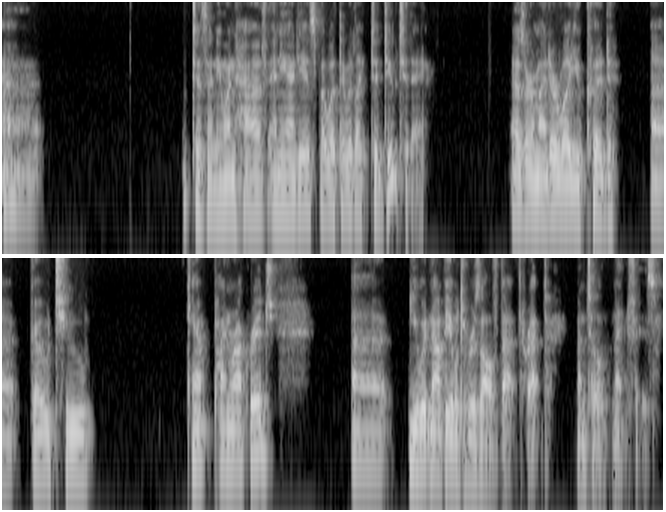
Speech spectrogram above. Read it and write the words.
Uh, does anyone have any ideas about what they would like to do today? As a reminder, well, you could uh, go to Camp Pine Rock Ridge. Uh, you would not be able to resolve that threat until night phase.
